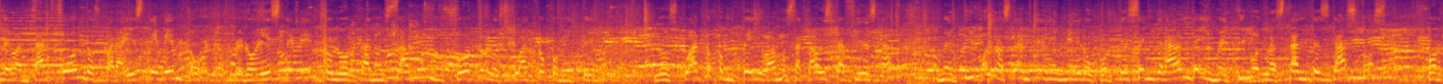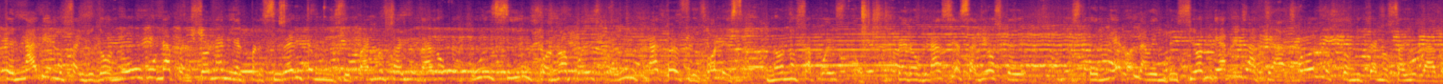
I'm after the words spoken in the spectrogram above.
levantar fondos para este evento, pero este evento lo organizamos nosotros los cuatro comités. Los cuatro comités llevamos a cabo esta fiesta, metimos bastante dinero porque es en grande y metimos bastantes gastos porque nadie nos ayudó, no hubo una persona ni el presidente municipal nos ha ayudado, un cinco no ha puesto, un plato de frijoles no nos ha puesto, pero a Dios que tenemos la bendición de arriba que a todos los comités nos ha ayudado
